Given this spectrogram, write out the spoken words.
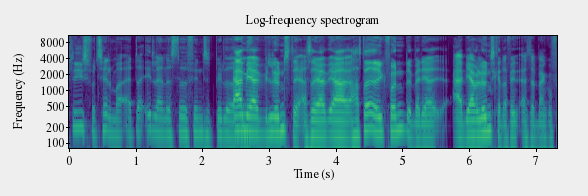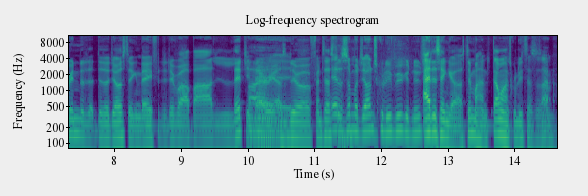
please fortæl mig, at der et eller andet sted findes et billede Ja, af men jeg vil ønske det. Altså, jeg, jeg har stadig ikke fundet det, men jeg, jeg, vil ønske, at der find, altså, man kunne finde det, det der joystick en dag, fordi det var bare legendary. Ej. Altså, det var fantastisk. Ellers så må John skulle lige bygge et nyt. Ja, det tænker jeg også. Det må han, der må han skulle lige tage sig sammen. Ja.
